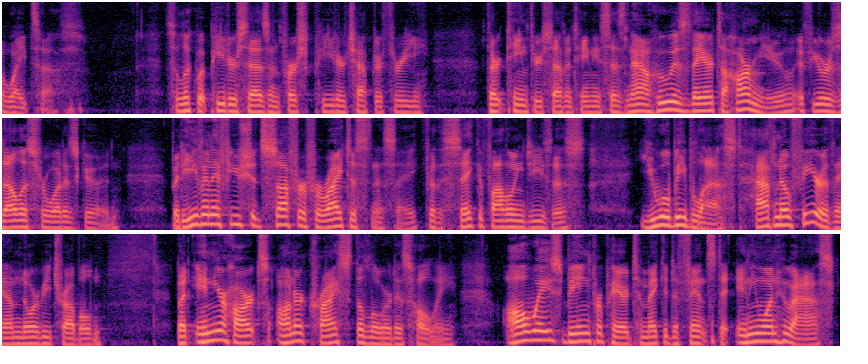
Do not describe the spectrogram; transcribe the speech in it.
awaits us? So look what Peter says in 1 Peter chapter 3, 13 through 17. He says, Now who is there to harm you if you are zealous for what is good? But even if you should suffer for righteousness' sake, for the sake of following Jesus, you will be blessed. Have no fear of them, nor be troubled. But in your hearts, honor Christ the Lord as holy, always being prepared to make a defense to anyone who asks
